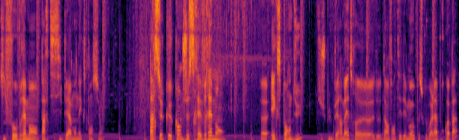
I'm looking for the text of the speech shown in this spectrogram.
qu'il faut vraiment participer à mon expansion. Parce que quand je serai vraiment euh, expandu, si je puis me permettre euh, d'inventer des mots, parce que voilà, pourquoi pas,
